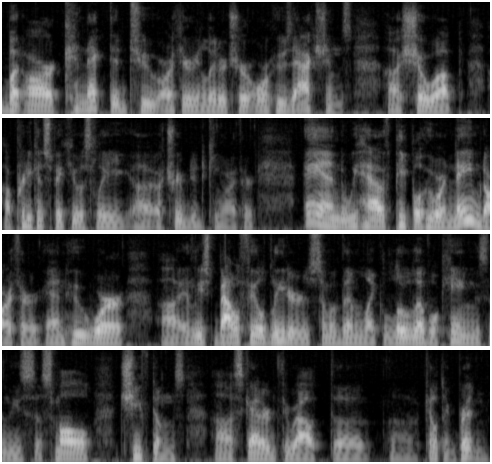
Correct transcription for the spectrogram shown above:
but are connected to Arthurian literature or whose actions uh, show up uh, pretty conspicuously uh, attributed to King Arthur. And we have people who are named Arthur and who were uh, at least battlefield leaders, some of them like low-level kings in these small chiefdoms scattered throughout the Celtic Britain.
